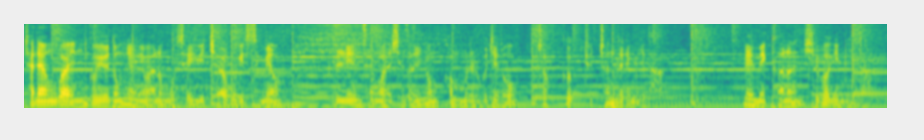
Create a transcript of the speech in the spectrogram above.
차량과 인구 유동량이 많은 곳에 위치하고 있으며 근린 생활시설용 건물 부지로 적극 추천드립니다. 매매가는 10억입니다.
